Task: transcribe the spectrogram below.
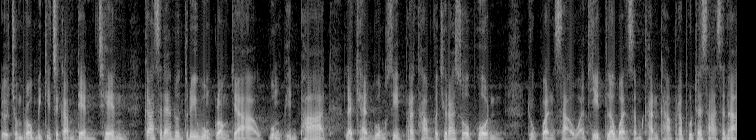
โดยชมรมมีกิจกรรมเด่น เช่น การแสดงดนตรีวงกลองยาว วงพินพาดและแคนวงศิษย์พระธรรมวชิรโสพล ทุกวันเสาร์อาทิตย์และวันสำคัญทางพระพุทธศาสนา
